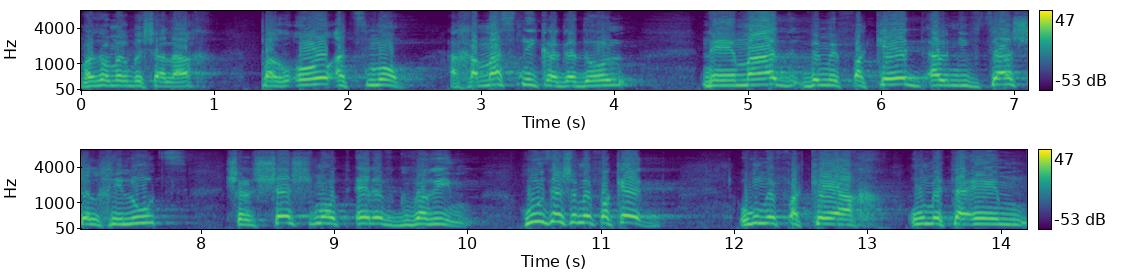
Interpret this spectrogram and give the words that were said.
מה זה אומר בשלח? פרעה עצמו, החמאסניק הגדול, נעמד ומפקד על מבצע של חילוץ של 600 אלף גברים. הוא זה שמפקד. הוא מפקח, הוא מתאם,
